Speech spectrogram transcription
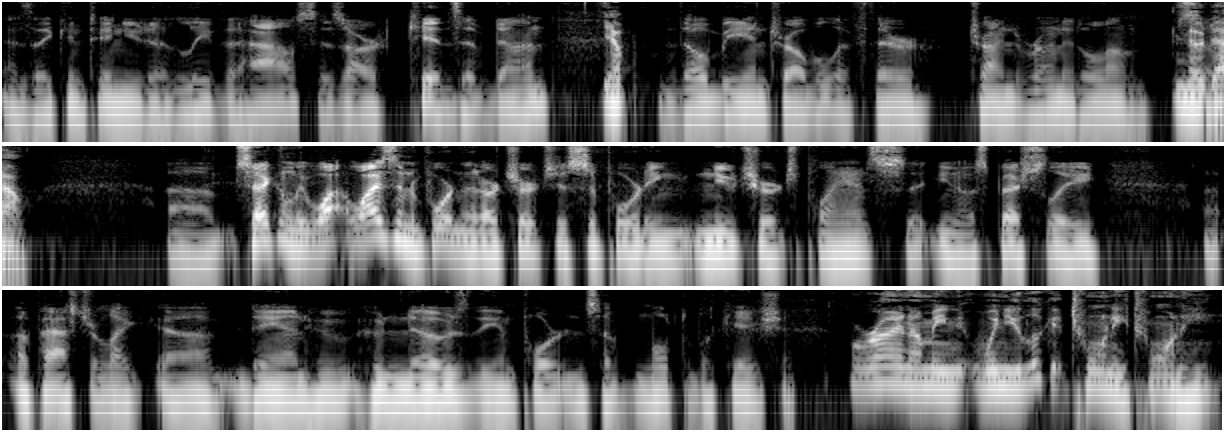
as they continue to leave the house, as our kids have done. Yep, they'll be in trouble if they're trying to run it alone. No so, doubt. Um, secondly, why, why, is it important that our church is supporting new church plants? You know, especially a, a pastor like uh, Dan who who knows the importance of multiplication. Well, Ryan, I mean, when you look at 2020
